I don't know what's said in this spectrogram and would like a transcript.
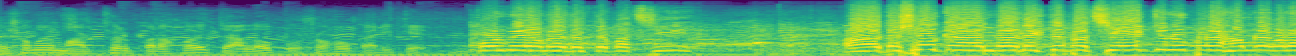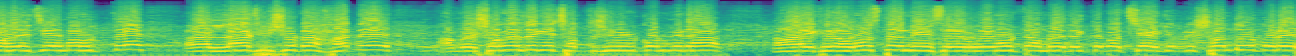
এ সময় মারধর করা হয় চালক ও সহকারীকে। কর্মী আমরা দেখতে পাচ্ছি দর্শক আমরা দেখতে পাচ্ছি একজন উপরে হামলা করা হয়েছে এই মুহূর্তে। লাঠি সোটা হাতে। আমরা সকাল থেকে ছাত্র শিবির কর্মীরা এখানে অবস্থান নিয়েছে এবং এই মুহূর্তে আমরা দেখতে পাচ্ছি একজনকে সুন্দর করে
